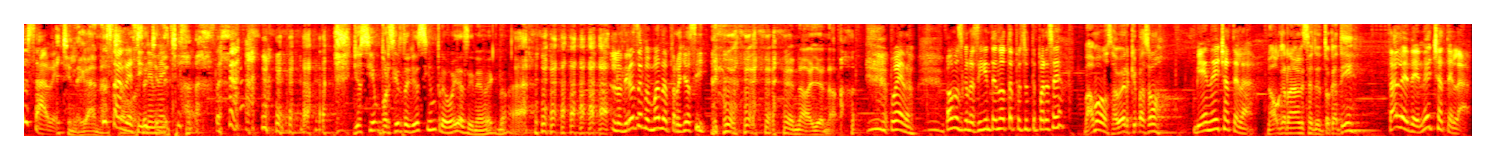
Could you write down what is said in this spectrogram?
tú sabes. Échenle ganas. Tú sabes, chavos, Cinemex. yo siempre, por cierto, yo siempre voy a Cinemex, ¿no? Lo dirás de mamada, pero yo sí. no, yo no. Bueno, vamos con la siguiente nota, pues, ¿te parece? Vámonos a ver qué pasó. Bien, échatela. No, carnal, ese te toca a ti. Dale, Den, échatela.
